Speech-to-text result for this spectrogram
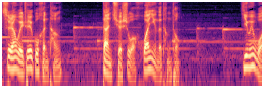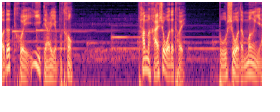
虽然尾椎骨很疼，但却是我欢迎的疼痛，因为我的腿一点也不痛。他们还是我的腿，不是我的梦魇。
